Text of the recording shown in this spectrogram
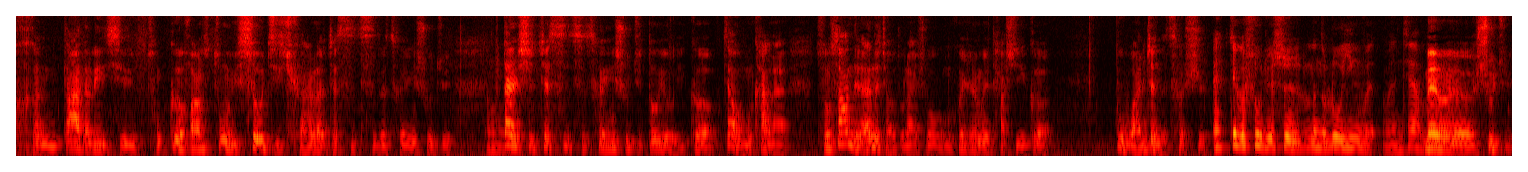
很大的力气，从各方终于收集全了这四次的测音数据。嗯但是这四次测音数据都有一个，在我们看来，从桑德兰的角度来说，我们会认为它是一个不完整的测试。哎，这个数据是那个录音文文件吗？没有没有没有数据，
